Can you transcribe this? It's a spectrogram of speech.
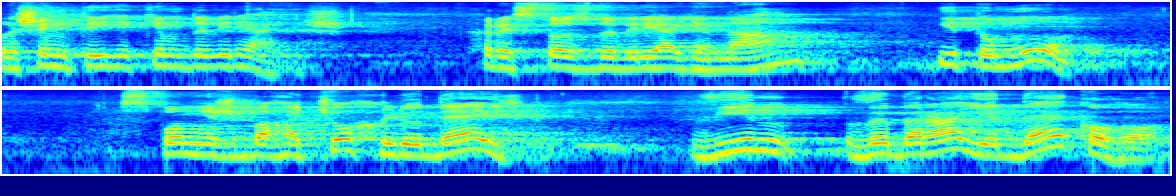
Лише ти, яким довіряєш. Христос довіряє нам, і тому, з-поміж багатьох людей, Він вибирає декого,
